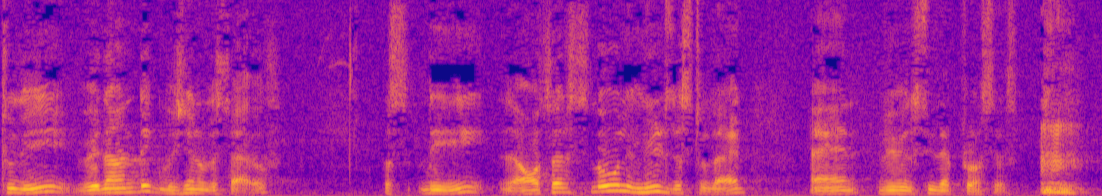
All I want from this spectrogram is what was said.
to the Vedantic vision of the self the, author slowly leads us to that and we will see that process.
